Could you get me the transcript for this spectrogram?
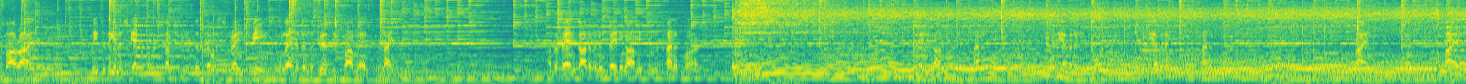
of our eyes lead to the inescapable assumption that those strange beings who landed in the Jersey farmlands tonight are the vanguard of an invading army from the planet Mars. The planet Mars. The evidence, the evidence the planet Mars. Science, science,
